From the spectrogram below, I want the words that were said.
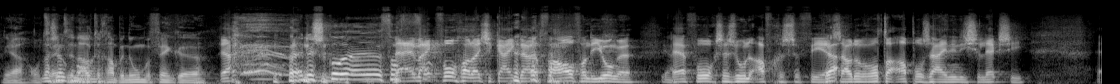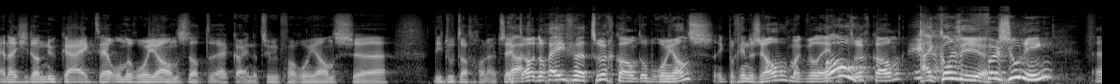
Ja, om Twente nou te gaan benoemen vind ik... eh, Ja. En de score eh, van... Nee, maar ik vond gewoon als je kijkt naar het verhaal van die jongen. Ja. Hè, vorig seizoen afgeserveerd. Ja. Zou de rotte appel zijn in die selectie. En als je dan nu kijkt hè, onder Ron Jans. Dat eh, kan je natuurlijk van eh, die doet dat gewoon uitstekend. Ja. Oh, nog even terugkomend op Ron Jans. Ik begin er zelf op, maar ik wil even Oh! terugkomen. Hij komt hier! Verzoening? Eh,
